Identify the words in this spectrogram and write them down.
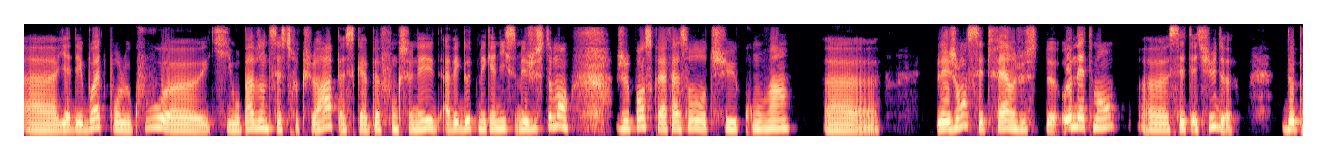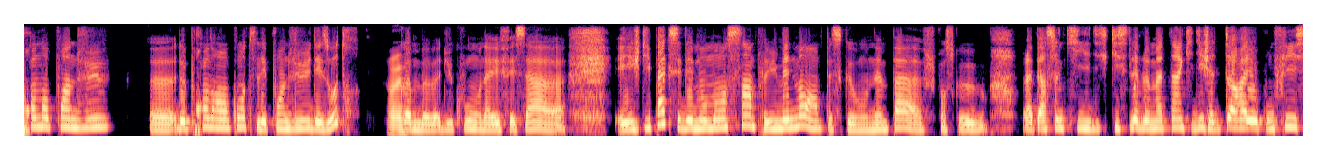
Euh, il y a des boîtes pour le coup euh, qui n'ont pas besoin de ces structures-là parce qu'elles peuvent fonctionner avec d'autres mécanismes. Mais justement, je pense que la façon dont tu convaincs euh, les gens, c'est de faire juste honnêtement cette étude de prendre en point de vue, euh, de prendre en compte les points de vue des autres. Comme bah, du coup on avait fait ça, euh, et je dis pas que c'est des moments simples humainement, hein, parce qu'on n'aime pas. Je pense que la personne qui, qui se lève le matin qui dit j'adore aller au conflit,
